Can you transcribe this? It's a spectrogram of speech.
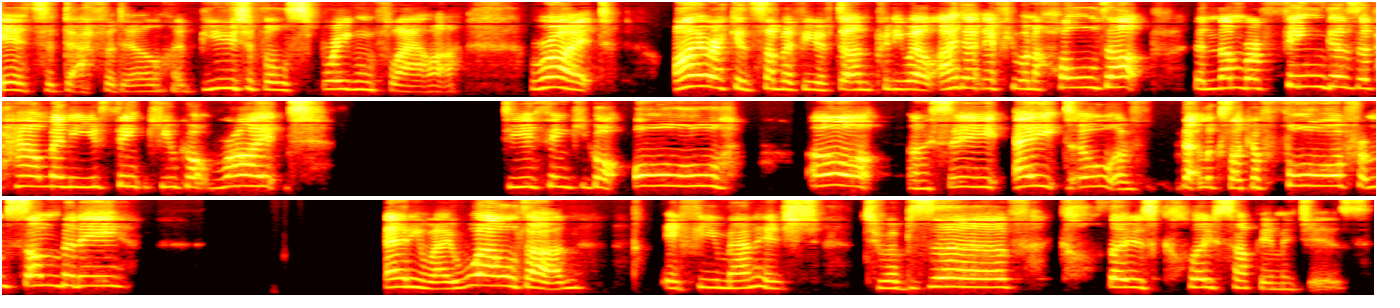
It's a daffodil, a beautiful spring flower. Right, I reckon some of you have done pretty well. I don't know if you want to hold up the number of fingers of how many you think you got right. Do you think you got all? Oh, I see eight. Oh, that looks like a four from somebody. Anyway, well done if you managed to observe those close up images.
